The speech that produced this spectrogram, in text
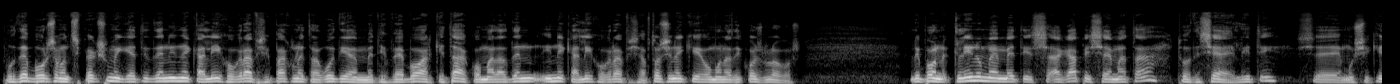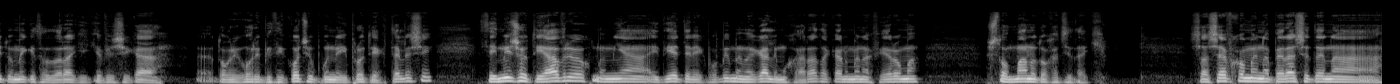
που δεν μπορούσαμε να τις παίξουμε γιατί δεν είναι καλή ηχογράφηση υπάρχουν τραγούδια με τη Βέμπο αρκετά ακόμα αλλά δεν είναι καλή ηχογράφηση αυτός είναι και ο μοναδικός λόγος Λοιπόν, κλείνουμε με τις αγάπη αίματα του Οδυσσέα Ελίτη σε μουσική του Μίκη Θοδωράκη και φυσικά ε, το Γρηγόρη Πυθικότσι που είναι η πρώτη εκτέλεση. Θυμίζω ότι αύριο έχουμε μια ιδιαίτερη εκπομπή με μεγάλη μου χαρά. Θα κάνουμε ένα αφιέρωμα στο Μάνο το Χατζηδάκι. Σας εύχομαι να περάσετε ένα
